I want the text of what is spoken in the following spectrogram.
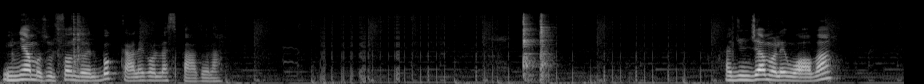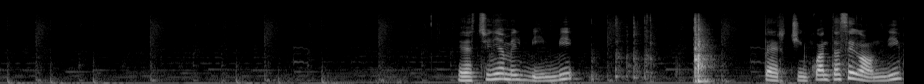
Riuniamo sul fondo del boccale con la spatola. Aggiungiamo le uova. Ed azioniamo il bimbi per 50 secondi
